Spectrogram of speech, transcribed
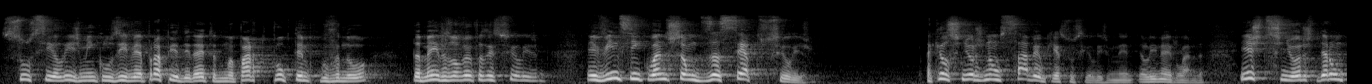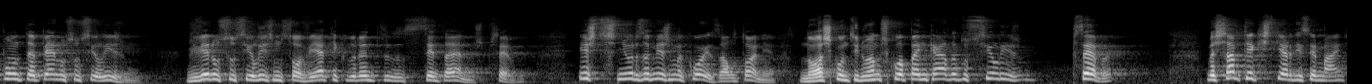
Socialismo, inclusive a própria direita, de uma parte, pouco tempo que governou, também resolveu fazer socialismo. Em 25 anos são 17 socialismo. Aqueles senhores não sabem o que é socialismo ali na Irlanda. Estes senhores deram um pontapé no socialismo. Viveram o socialismo soviético durante 60 anos, percebe? Estes senhores a mesma coisa, a Letónia. Nós continuamos com a pancada do socialismo, percebe? Mas sabe o que é que isto quer dizer mais?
